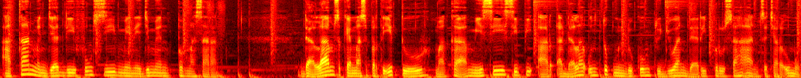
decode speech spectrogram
akan menjadi fungsi manajemen pemasaran. Dalam skema seperti itu, maka misi CPR adalah untuk mendukung tujuan dari perusahaan secara umum.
